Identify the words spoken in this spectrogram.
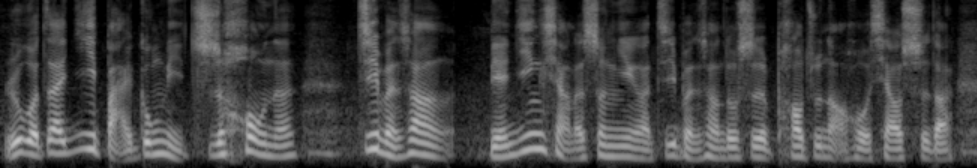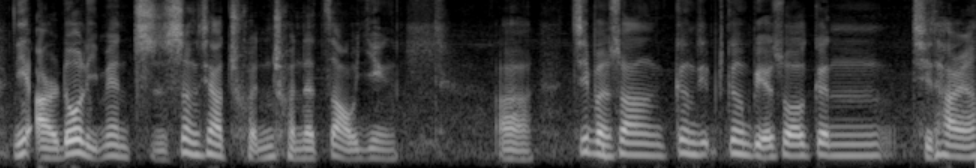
如果在一百公里之后呢，基本上。连音响的声音啊，基本上都是抛诸脑后消失的，你耳朵里面只剩下纯纯的噪音，啊，基本上更更别说跟其他人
